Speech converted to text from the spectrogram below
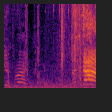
your friend! And down!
